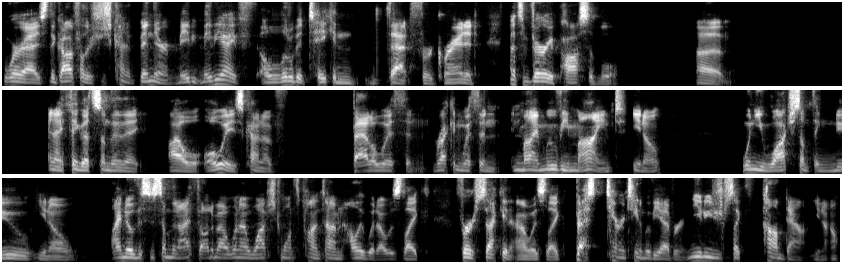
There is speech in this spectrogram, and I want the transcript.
Whereas The Godfather's just kind of been there. Maybe maybe I've a little bit taken that for granted. That's very possible. Um, and I think that's something that I'll always kind of battle with and reckon with in, in my movie mind, you know, when you watch something new, you know, I know this is something I thought about when I watched Once Upon a Time in Hollywood. I was like, for a second, I was like, best Tarantino movie ever. And you need to just like calm down, you know.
